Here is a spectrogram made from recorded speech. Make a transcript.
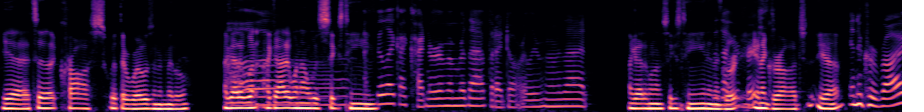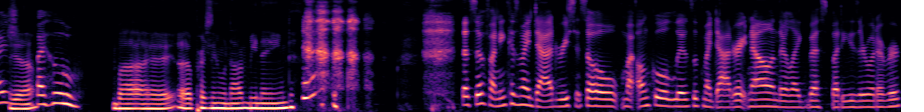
Yeah, it's a cross with a rose in the middle. I got it when I got it when I was Uh, 16. I feel like I kind of remember that, but I don't really remember that. I got it when I was 16 in Was a gar- in a garage. Yeah, In a garage? Yeah. By who? by a person who will not be named. That's so funny because my dad recent. So my uncle lives with my dad right now, and they're like best buddies or whatever.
